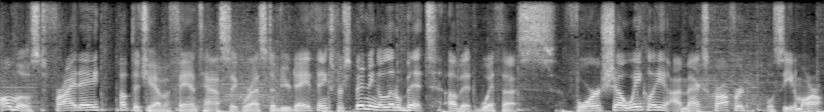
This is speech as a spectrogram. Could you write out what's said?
almost Friday. Hope that you have a fantastic rest of your day. Thanks for spending a little bit of it with us. For Shel Winkley, I'm Max Crawford. We'll see you tomorrow.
